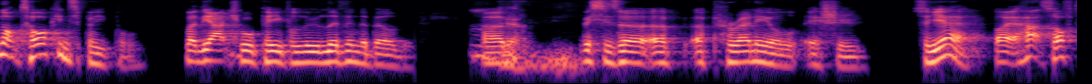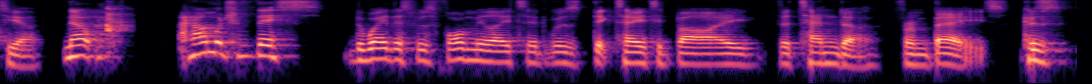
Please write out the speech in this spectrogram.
not talking to people like the actual people who live in the building mm. um, yeah. this is a, a, a perennial issue so yeah like hats off to you now how much of this the way this was formulated was dictated by the tender from BEIS because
